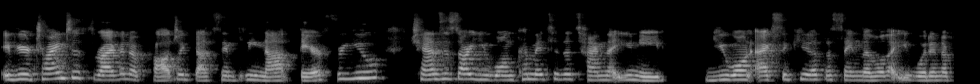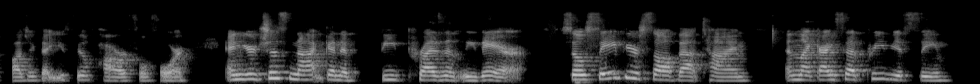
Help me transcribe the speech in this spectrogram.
If you're trying to thrive in a project that's simply not there for you, chances are you won't commit to the time that you need. You won't execute at the same level that you would in a project that you feel powerful for. And you're just not going to be presently there. So save yourself that time. And like I said previously,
